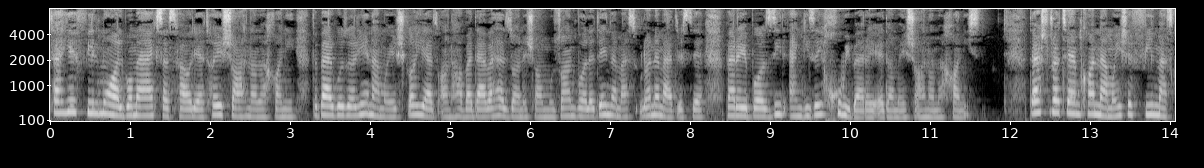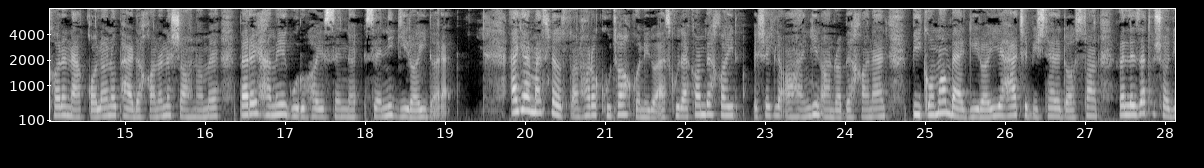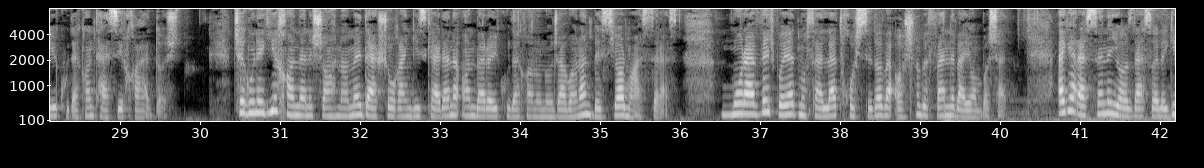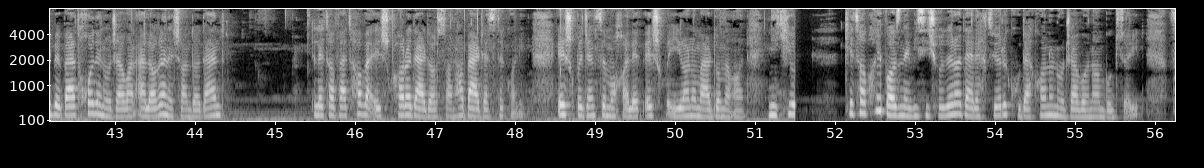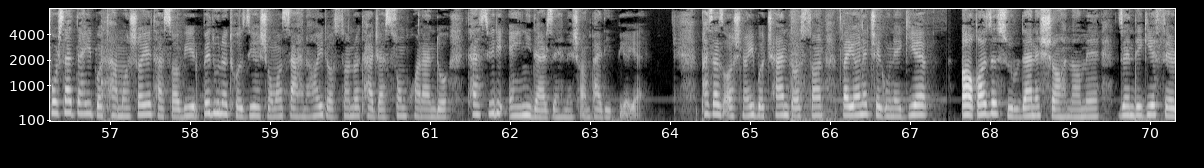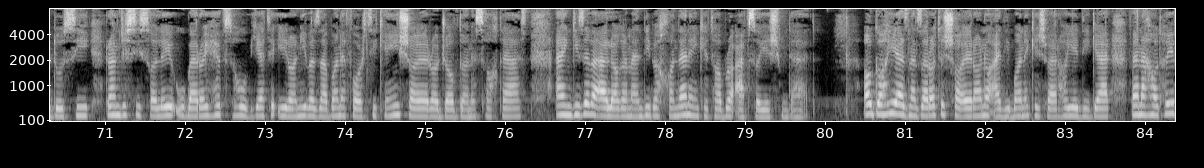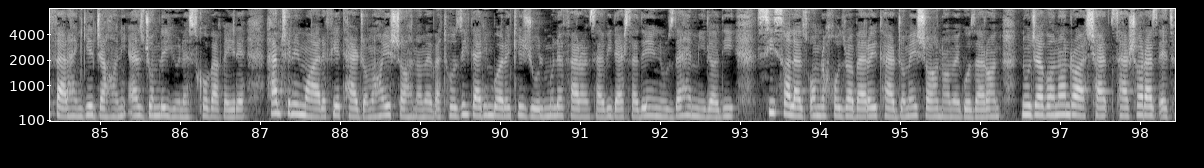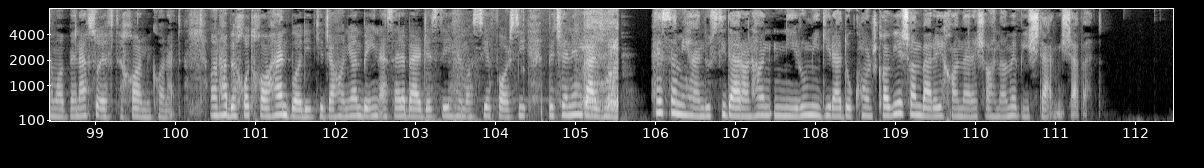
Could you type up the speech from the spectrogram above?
تهیه فیلم و آلبوم عکس از فعالیت‌های شاهنامه خانی و برگزاری نمایشگاهی از آنها و دعوت از دانش آموزان، والدین و مسئولان مدرسه برای بازدید انگیزه خوبی برای ادامه شاهنامه خانی است. در صورت امکان نمایش فیلم از کار نقالان و پردهخوانان شاهنامه برای همه گروه های سنی گیرایی دارد. اگر متن داستانها را کوتاه کنید و از کودکان بخواهید به شکل آهنگین آن را بخوانند بیگمان بر گیرایی هرچه بیشتر داستان و لذت و شادی کودکان تاثیر خواهد داشت چگونگی خواندن شاهنامه در شوق انگیز کردن آن برای کودکان و نوجوانان بسیار موثر است. مروج باید مسلط خوش صدا و آشنا به فن بیان باشد. اگر از سن 11 سالگی به بعد خود نوجوان علاقه نشان دادند لطافت ها و عشق ها را در داستان ها برجسته کنید. عشق به جنس مخالف عشق به ایران و مردم آن. نیکی و کتاب های بازنویسی شده را در اختیار کودکان و نوجوانان بگذارید فرصت دهید با تماشای تصاویر بدون توضیح شما صحنه های داستان را تجسم کنند و تصویری عینی در ذهنشان پدید بیاید پس از آشنایی با چند داستان بیان چگونگی آغاز سرودن شاهنامه، زندگی فردوسی، رنج سی ساله او برای حفظ هویت ایرانی و زبان فارسی که این شاعر را جاودانه ساخته است، انگیزه و علاقمندی به خواندن این کتاب را افزایش می‌دهد. آگاهی از نظرات شاعران و ادیبان کشورهای دیگر و نهادهای فرهنگی جهانی از جمله یونسکو و غیره. همچنین معرفی ترجمه های شاهنامه و توضیح در این باره که ژول فرانسوی در سده 19 میلادی سی سال از عمر خود را برای ترجمه شاهنامه گذراند نوجوانان را از سرشار از اعتماد به نفس و افتخار می کند آنها به خود خواهند بالید که جهانیان به این اثر برجسته حماسی فارسی به چنین قدر حس میهندوستی در آنها نیرو می‌گیرد و کنجکاویشان برای خواندن شاهنامه بیشتر می شود.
